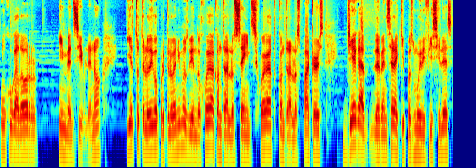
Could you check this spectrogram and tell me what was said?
un jugador invencible, ¿no? Y esto te lo digo porque lo venimos viendo. Juega contra los Saints, juega contra los Packers, llega de vencer a equipos muy difíciles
